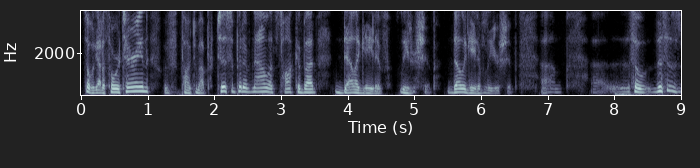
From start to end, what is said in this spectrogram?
so we got authoritarian. We've talked about participative. Now let's talk about delegative leadership. Delegative leadership. Um, uh, so this is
